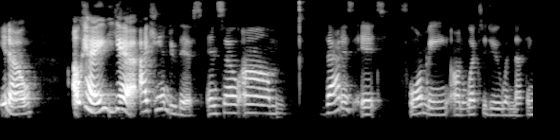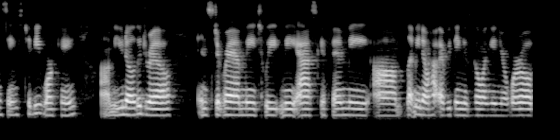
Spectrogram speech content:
you know, okay, yeah, I can do this. And so um that is it for me on what to do when nothing seems to be working. Um, you know the drill. Instagram me, tweet me, ask FM me. Um, let me know how everything is going in your world.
